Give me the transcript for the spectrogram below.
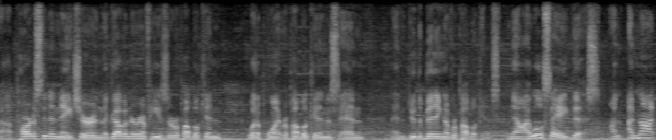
uh, partisan in nature, and the governor, if he's a Republican, would appoint Republicans and, and do the bidding of Republicans. Now, I will say this I'm, I'm not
